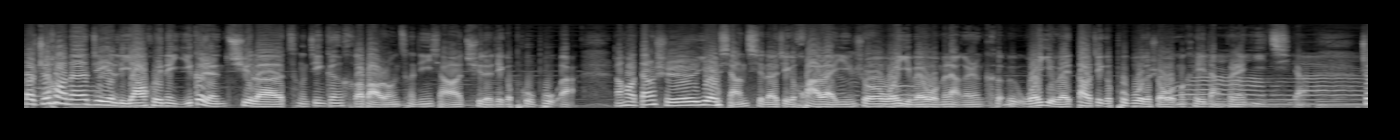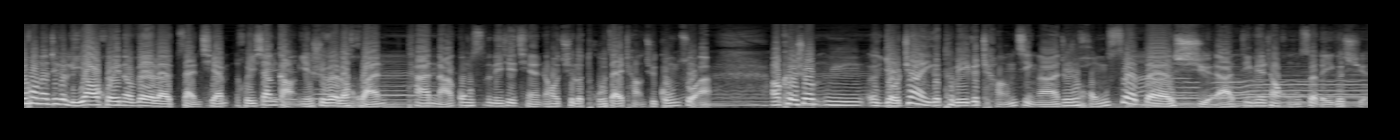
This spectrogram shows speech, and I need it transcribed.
到之后呢，这个李耀辉呢一个人去了曾经跟何宝荣曾经想要去的这个瀑布啊，然后当时又想起了这个话外音，说我以为我们两个人可，我以为到这个瀑布的时候我们可以两个人一起啊。之后呢，这个李耀辉呢为了攒钱回香港，也是为了还他拿公司的那些钱，然后去了屠宰场去工作啊。然后可以说，嗯，有这样一个特别一个场景啊，就是红色的雪啊，地面上红色的一个雪。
